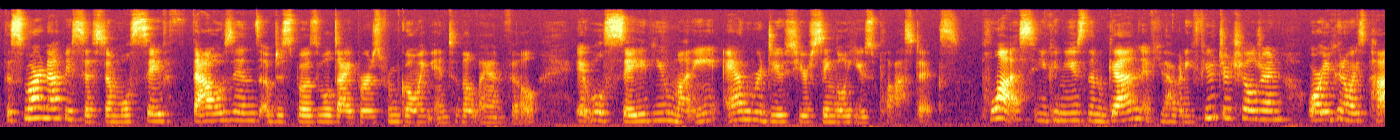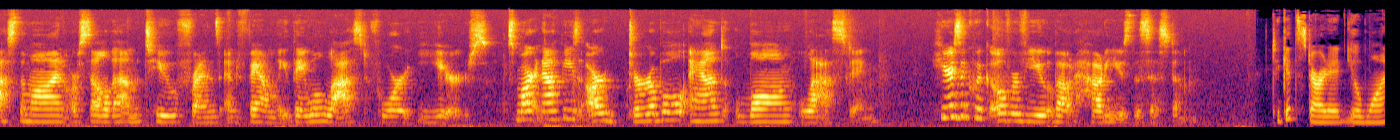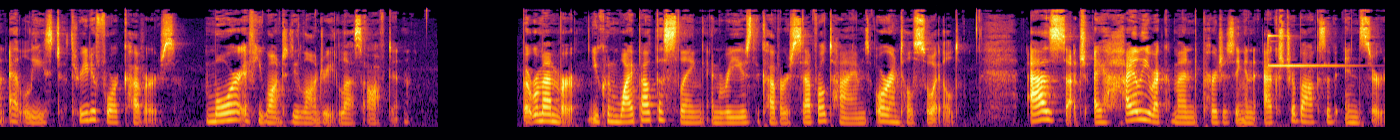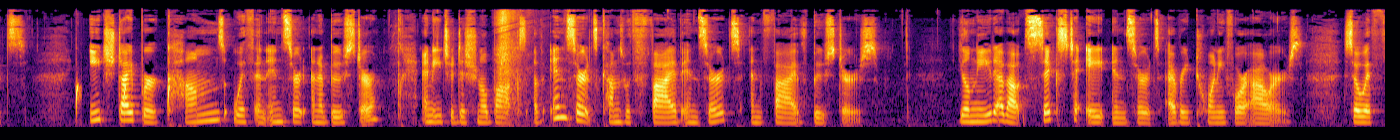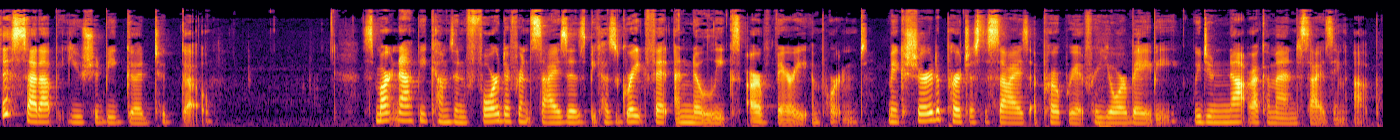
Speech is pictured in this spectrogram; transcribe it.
The Smart Nappy system will save thousands of disposable diapers from going into the landfill. It will save you money and reduce your single use plastics. Plus, you can use them again if you have any future children, or you can always pass them on or sell them to friends and family. They will last for years. Smart nappies are durable and long lasting. Here's a quick overview about how to use the system. To get started, you'll want at least three to four covers, more if you want to do laundry less often. But remember, you can wipe out the sling and reuse the cover several times or until soiled. As such, I highly recommend purchasing an extra box of inserts. Each diaper comes with an insert and a booster, and each additional box of inserts comes with five inserts and five boosters. You'll need about six to eight inserts every 24 hours. So, with this setup, you should be good to go. Smart Nappy comes in four different sizes because great fit and no leaks are very important. Make sure to purchase the size appropriate for your baby. We do not recommend sizing up.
